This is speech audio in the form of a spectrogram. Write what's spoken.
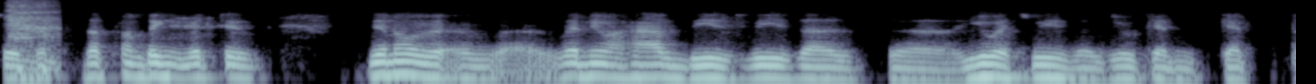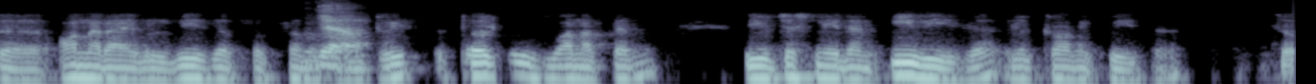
so that, that's something which is you know when you have these visas uh, us visas you can get uh, on arrival visa for some yeah. countries. Turkey is one of them. You just need an e-visa electronic visa. So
